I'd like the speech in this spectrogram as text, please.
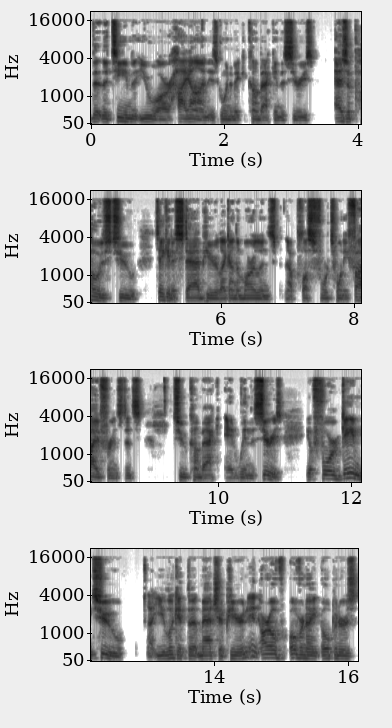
the, the team that you are high on is going to make a comeback in the series, as opposed to taking a stab here, like on the Marlins uh, plus 425, for instance, to come back and win the series. You know, for game two, uh, you look at the matchup here, and, and our ov- overnight openers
